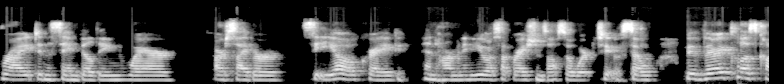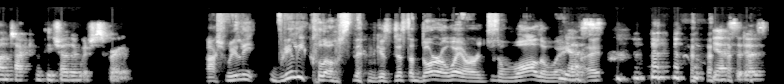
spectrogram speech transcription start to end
right in the same building where our cyber CEO, Craig, and Harmony US operations also work too. So we have very close contact with each other, which is great. Gosh, really, really close then, because just a door away or just a wall away, yes. right? yes, it is.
